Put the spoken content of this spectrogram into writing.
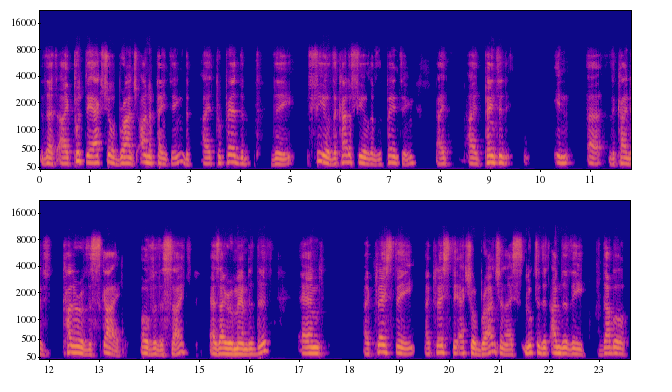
that I put the actual branch on a painting. The, I had prepared the, the field, the color field of the painting. I, I painted in uh, the kind of color of the sky over the site as I remembered it. And I placed the I placed the actual branch and I looked at it under the double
